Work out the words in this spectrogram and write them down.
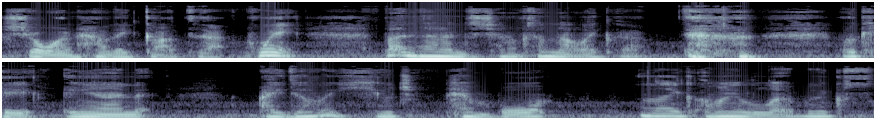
show on how they got to that point. But not on this channel because i'm not like that. Okay and i do have a huge pimple. Like on my lip it looks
